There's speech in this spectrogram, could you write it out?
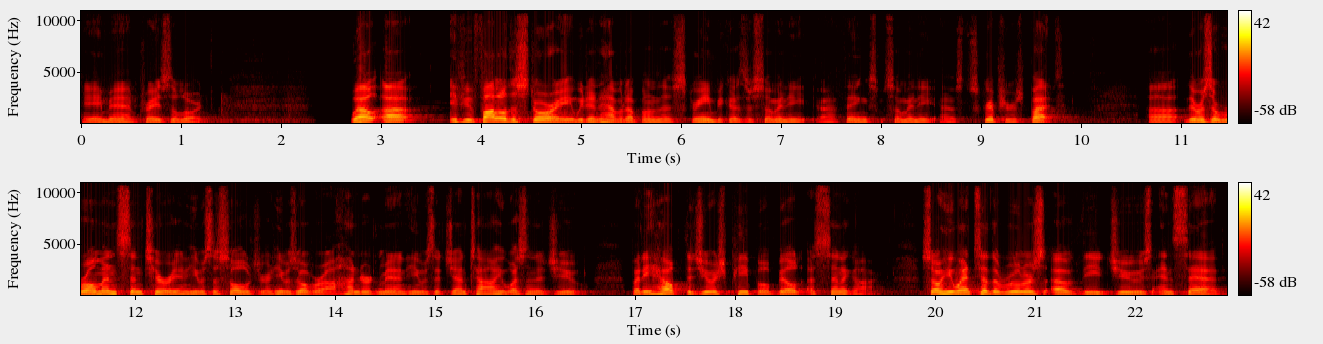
Amen. Praise the Lord. Well, uh, if you follow the story, we didn't have it up on the screen because there's so many uh, things, so many uh, scriptures, but uh, there was a Roman centurion. He was a soldier, and he was over a hundred men. He was a Gentile. He wasn't a Jew, but he helped the Jewish people build a synagogue. So he went to the rulers of the Jews and said,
